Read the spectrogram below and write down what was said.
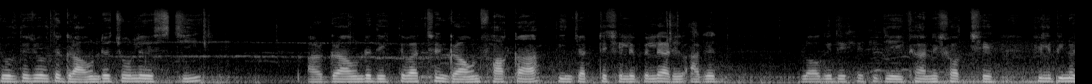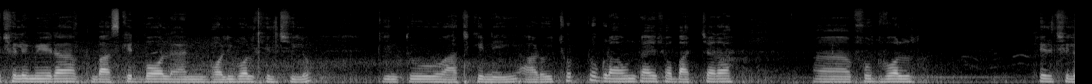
চলতে চলতে গ্রাউন্ডে চলে এসেছি। আর গ্রাউন্ডে দেখতে পাচ্ছেন গ্রাউন্ড ফাঁকা, তিন চারটে ছেলে পেলে। আর আগের ব্লগে দেখেছি যে এইখানে সব ছে, ফিলিপিনো ছেলে মেয়েরা বাস্কেটবল অ্যান্ড ভলিবল খেলছিল, কিন্তু আজকে নেই। আর ওই ছোট্ট গ্রাউন্ডটায় সব বাচ্চারা ফুটবল খেলছিল,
